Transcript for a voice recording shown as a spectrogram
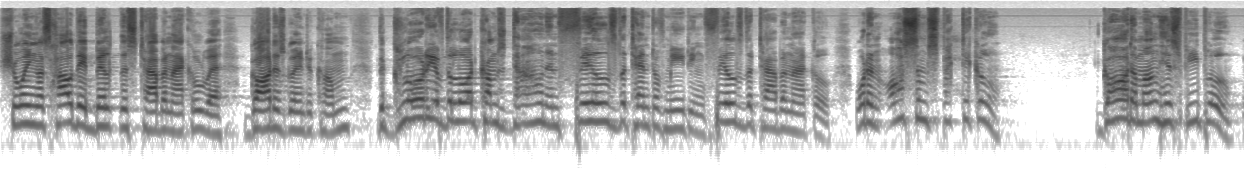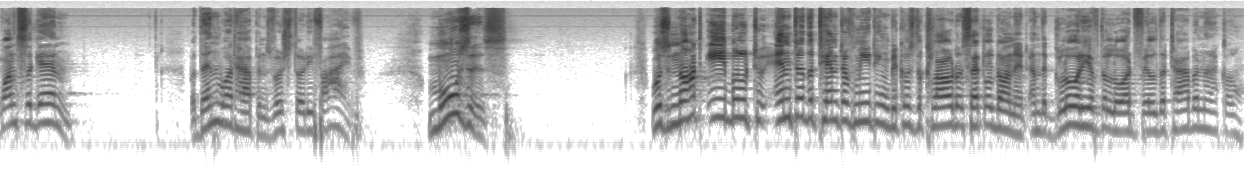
showing us how they built this tabernacle where God is going to come, the glory of the Lord comes down and fills the tent of meeting, fills the tabernacle. What an awesome spectacle! God among his people once again. But then what happens? Verse 35. Moses was not able to enter the tent of meeting because the cloud settled on it and the glory of the Lord filled the tabernacle.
